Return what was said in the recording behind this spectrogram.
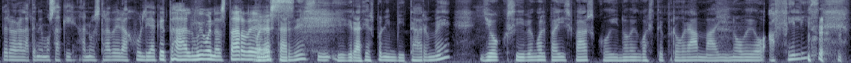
pero ahora la tenemos aquí, a nuestra vera. Julia, ¿qué tal? Muy buenas tardes. Buenas tardes y, y gracias por invitarme. Yo, si vengo al País Vasco y no vengo a este programa y no veo a Félix,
